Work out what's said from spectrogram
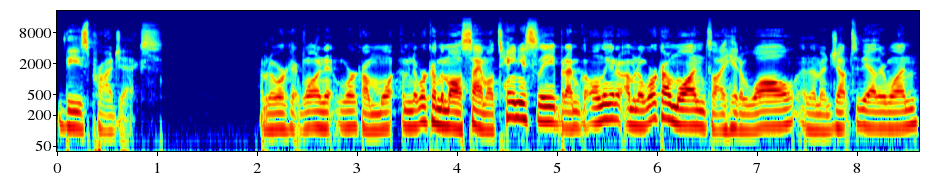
these projects. I'm gonna work at one, work on one. I'm gonna work on them all simultaneously, but I'm only gonna I'm gonna work on one until I hit a wall, and I'm gonna jump to the other one.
